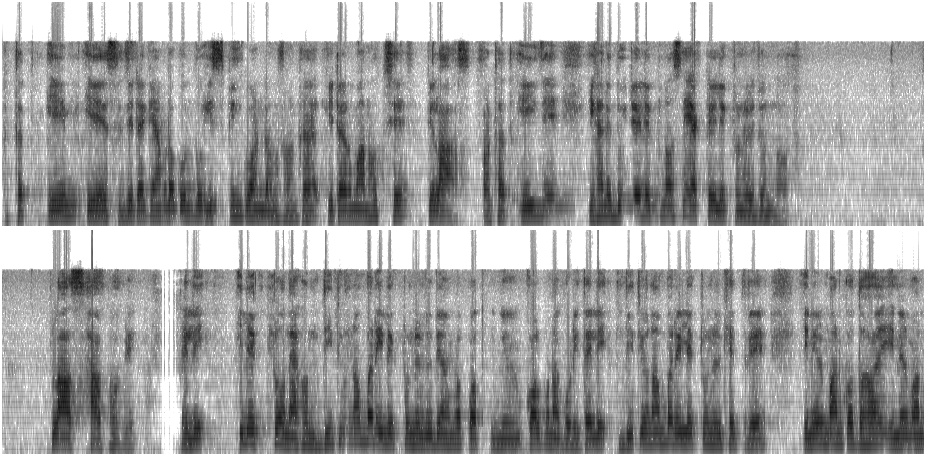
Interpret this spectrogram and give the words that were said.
অর্থাৎ এম এস যেটাকে আমরা বলব স্পিন কোয়ান্টাম সংখ্যা, এটার মান হচ্ছে প্লাস। অর্থাৎ এই যে এখানে দুইটা ইলেকট্রন আছে, একটা ইলেকট্রনের জন্য প্লাস হাফ হবে। তাহলে ইলেকট্রন, এখন দ্বিতীয় নাম্বার ইলেকট্রনের যদি আমরা কল্পনা করি, তাহলে দ্বিতীয় নাম্বার ইলেকট্রনের ক্ষেত্রে এন এর মান কত হয়? এন এর মান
